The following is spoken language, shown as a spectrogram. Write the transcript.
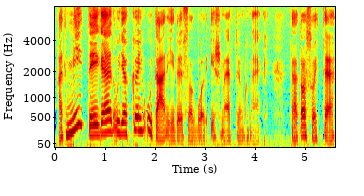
Hát mi téged ugye a könyv utáni időszakból ismertünk meg. Tehát az, hogy te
